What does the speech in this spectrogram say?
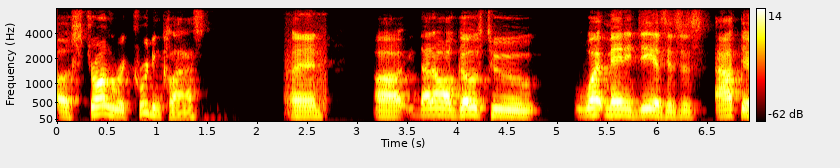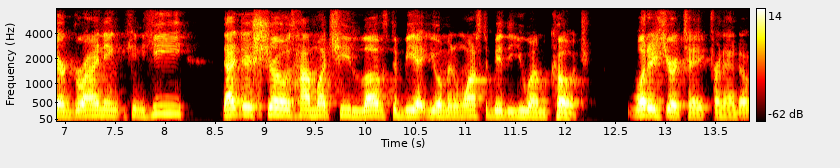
a strong recruiting class, and uh, that all goes to what Manny Diaz is just out there grinding. Can he? That just shows how much he loves to be at UM and wants to be the UM coach. What is your take, Fernando?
